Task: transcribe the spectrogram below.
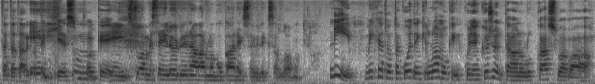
Tätä tarkoitin. Ei. Yes. Okay. ei. Suomessa ei löydy enää varmaan kuin 8-9 luomutilaa. Niin, mikä tota, kuitenkin luomukinkkujen kysyntä on ollut kasvavaa,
